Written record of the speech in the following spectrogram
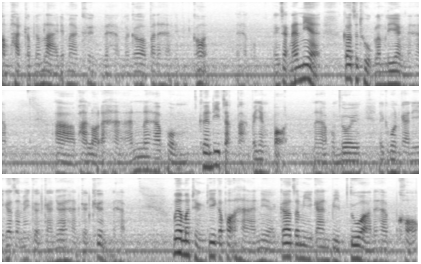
สัมผัสกับน้ำลายได้มากขึ้นนะครับ แล้วก็ปั้นอาหารให้เป็นก้อนนะครับผมหลังจากนั้นเนี่ยก็จะถูกลำเลียงนะครับอ่าผ่านหลอดอาหารนะครับผมเคลื่อนที่จากปากไปยังปอดนะครับผมโดยในกระบวนการนี้ก็จะไม่เกิดการย่อยอาหารเกิดขึ้นนะครับ เมื่อมาถึงที่กระเพาะอาหารเนี่ยก็จะมีการบีบตัวนะครับของ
